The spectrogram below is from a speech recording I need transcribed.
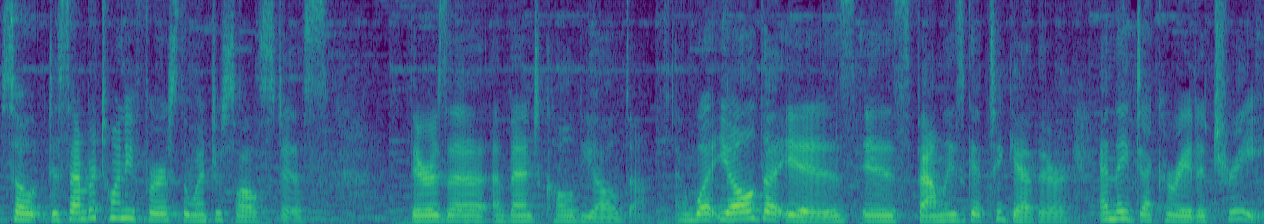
So December 21st, the winter solstice, there's an event called Yalda. And what Yalda is, is families get together and they decorate a tree.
